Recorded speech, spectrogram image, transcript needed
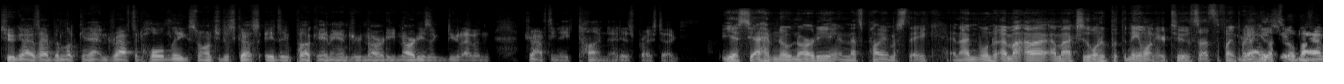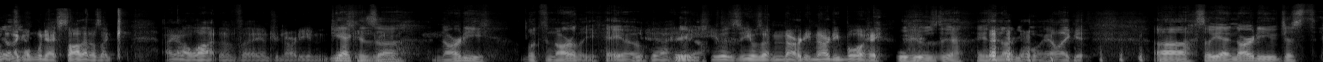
Two guys I've been looking at and drafted hold league. So why don't you discuss AJ Puk and Andrew Nardi? Nardi's a dude I've been drafting a ton at his price tag. Yeah, see, I have no Nardi, and that's probably a mistake. And I'm one. Who, I'm, I'm actually the one who put the name on here too. So that's the funny part. Yeah, I, I got, when I saw that, I was like, I got a lot of uh, Andrew Nardi. And yeah, because uh, Nardi looked gnarly. Hey, yeah, he, he, was he was a nardy nardy boy. He was yeah, he's a nardy boy. I like it. Uh, so yeah, Nardi just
